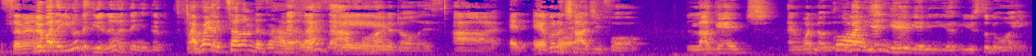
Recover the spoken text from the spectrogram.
Seven. No, but you know the, you know the thing. The flights, apparently, tell them doesn't have the like flights that are four hundred dollars are An they're going to charge you for luggage and whatnot. Girl. But yeah, yeah, yeah, you you still be owing.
